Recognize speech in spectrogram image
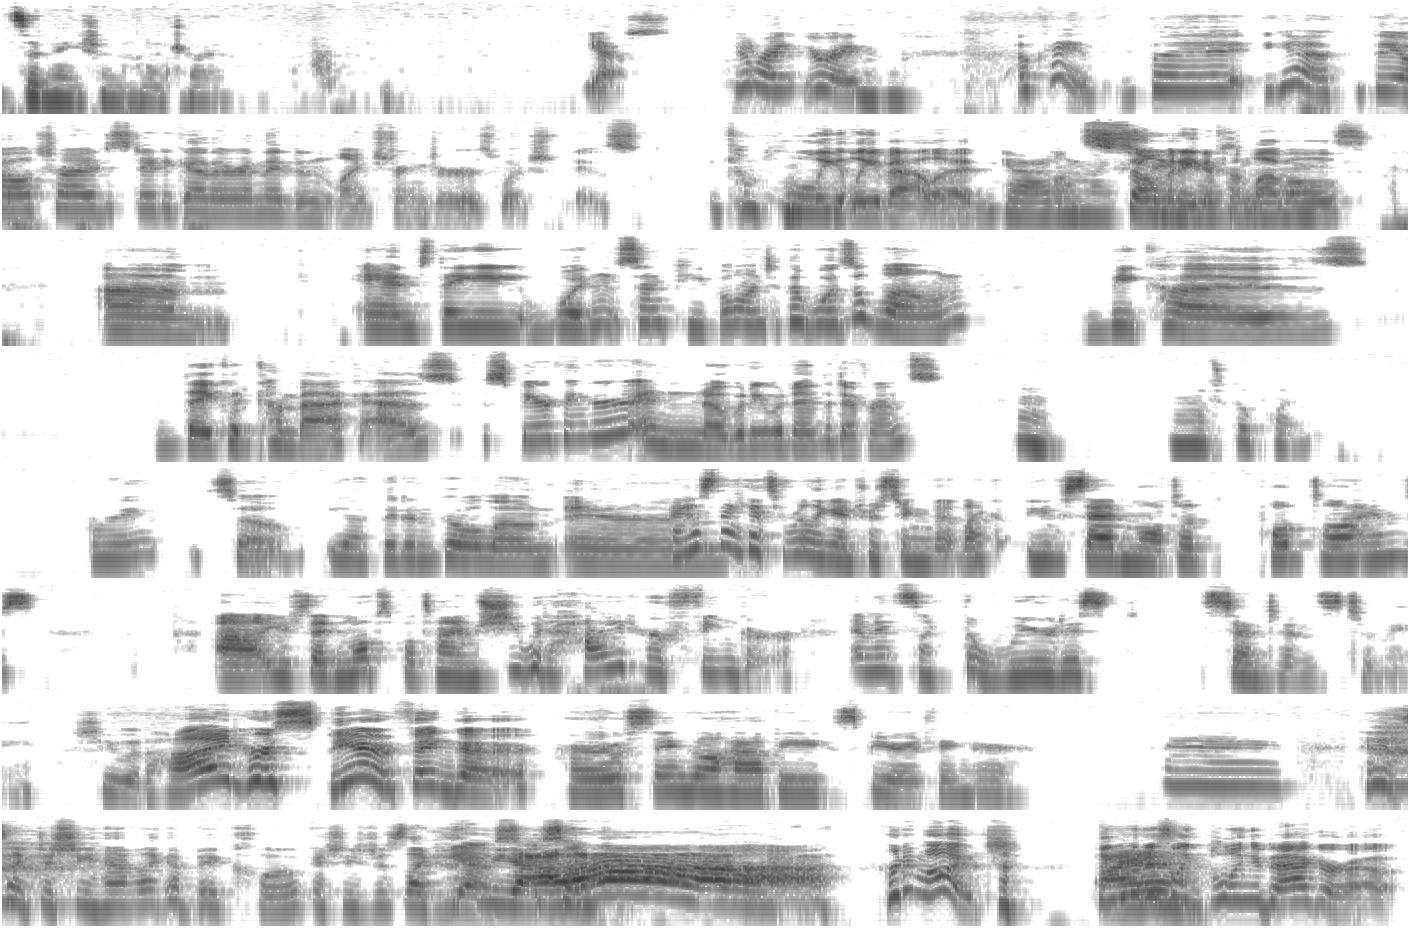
it's a nation, not a tribe. yes. You're right. You're right. Mhm. Okay, but yeah, they all tried to stay together, and they didn't like strangers, which is completely valid Yeah, on like so many different either. levels. Um, and they wouldn't send people into the woods alone because they could come back as Spearfinger, and nobody would know the difference. Mm, That's a good point. Right? So yeah, they didn't go alone, and I just think it's really interesting that, like, you've said multiple times, uh, you've said multiple times, she would hide her finger. And it's like the weirdest sentence to me. she would hide her Spearfinger. Her single happy spirit finger. Because it's like, does she have like a big cloak? And she's just like, Yes, yeah. Pretty much. Think of it as like pulling a dagger out.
